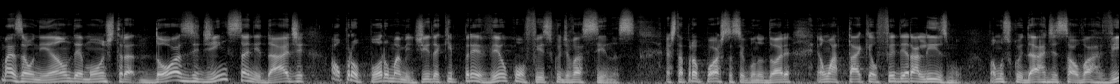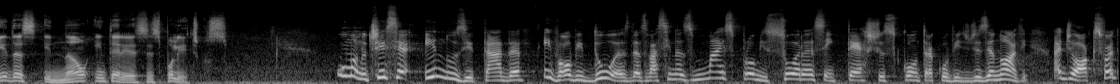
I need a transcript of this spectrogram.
mas a União demonstra dose de insanidade ao propor uma medida que prevê o confisco de vacinas. Esta proposta, segundo Dória, é um ataque ao federalismo. Vamos cuidar de salvar vidas e não interesses políticos. Uma notícia inusitada envolve duas das vacinas mais promissoras em testes contra a Covid-19. A de Oxford,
